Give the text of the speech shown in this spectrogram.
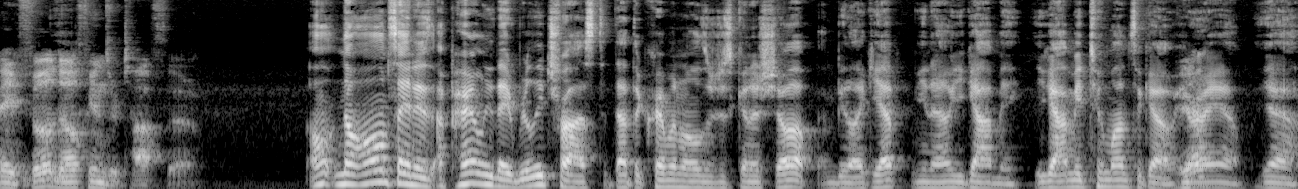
Hey, Philadelphians are tough though. all, no, all I'm saying is apparently they really trust that the criminals are just going to show up and be like, "Yep, you know, you got me. You got me 2 months ago. Here Yeah. I am." Yeah.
